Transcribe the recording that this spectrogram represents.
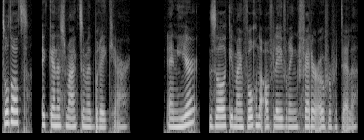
Totdat ik kennis maakte met breekjaar. En hier zal ik in mijn volgende aflevering verder over vertellen.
